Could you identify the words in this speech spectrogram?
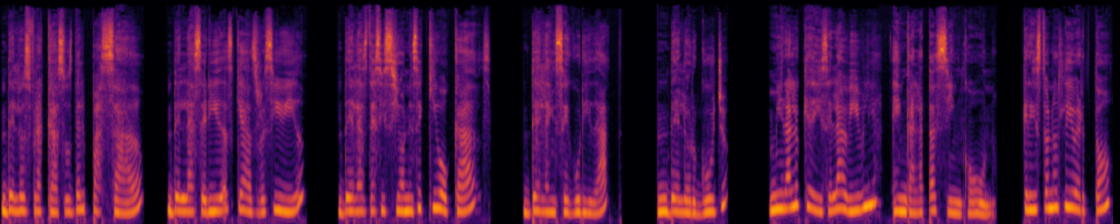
¿De los fracasos del pasado? ¿De las heridas que has recibido? ¿De las decisiones equivocadas? ¿De la inseguridad? ¿Del orgullo? Mira lo que dice la Biblia en Gálatas 5.1. Cristo nos libertó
